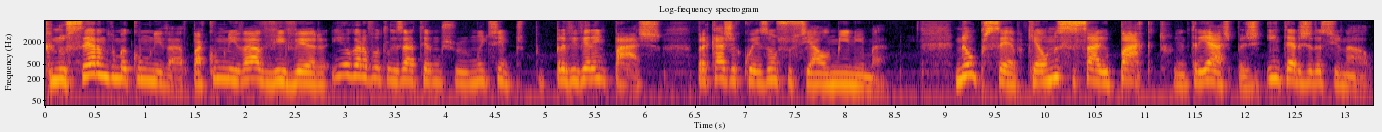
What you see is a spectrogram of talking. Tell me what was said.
que no cerne de uma comunidade, para a comunidade viver, e eu agora vou utilizar termos muito simples, para viver em paz, para que haja coesão social mínima, não percebe que é o necessário pacto, entre aspas, intergeracional,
